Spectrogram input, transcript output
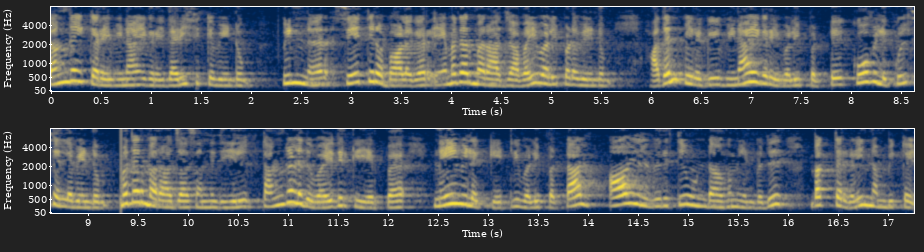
கங்கை கரை விநாயகரை தரிசிக்க வேண்டும். பின்னர் சேத்திர பாலகர் யமதர்மராஜாவை வழிபட வேண்டும். அதன் பிறகு விநாயகரை வழிபட்டு கோவிலுக்குள் செல்ல வேண்டும். யமதர்மராஜா சன்னதியில் தங்களது வயதிற்கு ஏற்ப நெய் விளக்கேற்றி வழிபட்டால் ஆயுள் விருத்தி உண்டாகும் என்பது பக்தர்களின் நம்பிக்கை.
